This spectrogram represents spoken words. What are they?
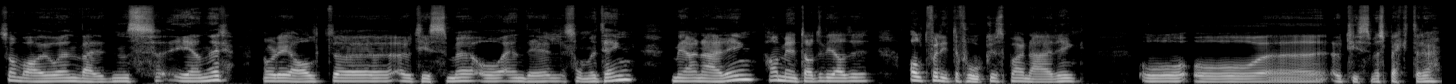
som var jo en verdensener når det gjaldt uh, autisme og en del sånne ting med ernæring. Han mente at vi hadde altfor lite fokus på ernæring og, og uh, autismespekteret.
